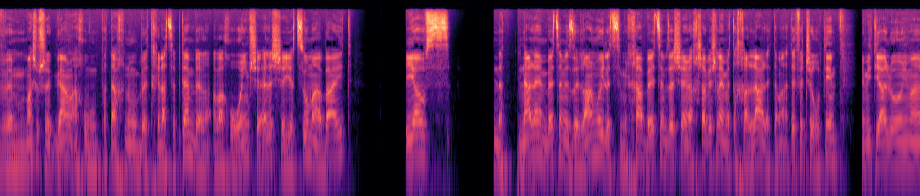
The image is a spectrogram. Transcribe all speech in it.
ומשהו שגם אנחנו פתחנו בתחילת ספטמבר, אבל אנחנו רואים שאלה שיצאו מהבית, EOS נתנה להם בעצם איזה runway לצמיחה, בעצם זה שעכשיו יש להם את החלל, את המעטפת שירותים, הם התייעלו עם, ה...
